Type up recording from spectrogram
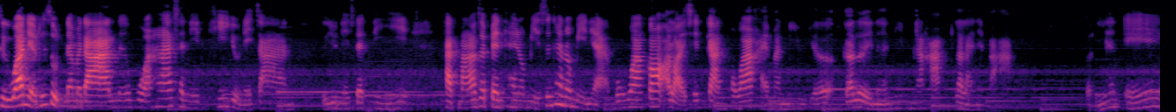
ถือว่าเหนียวที่สุดในบรรดาเนื้อวัว 5 ชนิดที่อยู่ในจานหรืออยู่ในเซตนี้ถัดมาก็จะเป็นไคโนมิซึ่งไคโนมิเนี่ยบุ้งว่าก็อร่อยเช่นกัน เพราะว่าไขมันมีอยู่เยอะก็เลยเนื้อนิ่มนะคะ ละลายในปากตัวนี้นั่นเอง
